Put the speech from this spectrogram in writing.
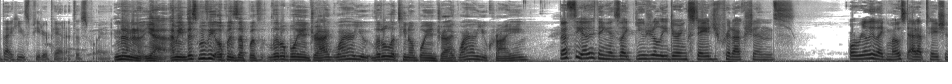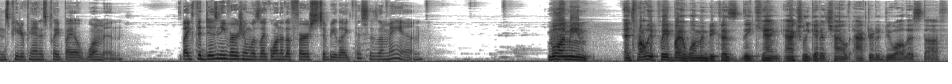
that he's Peter Pan at this point. No, no, no. Yeah, I mean, this movie opens up with little boy in drag. Why are you little Latino boy in drag? Why are you crying? That's the other thing is like usually during stage productions, or really like most adaptations, Peter Pan is played by a woman. Like the Disney version was like one of the first to be like, this is a man. Well, I mean, it's probably played by a woman because they can't actually get a child actor to do all this stuff.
